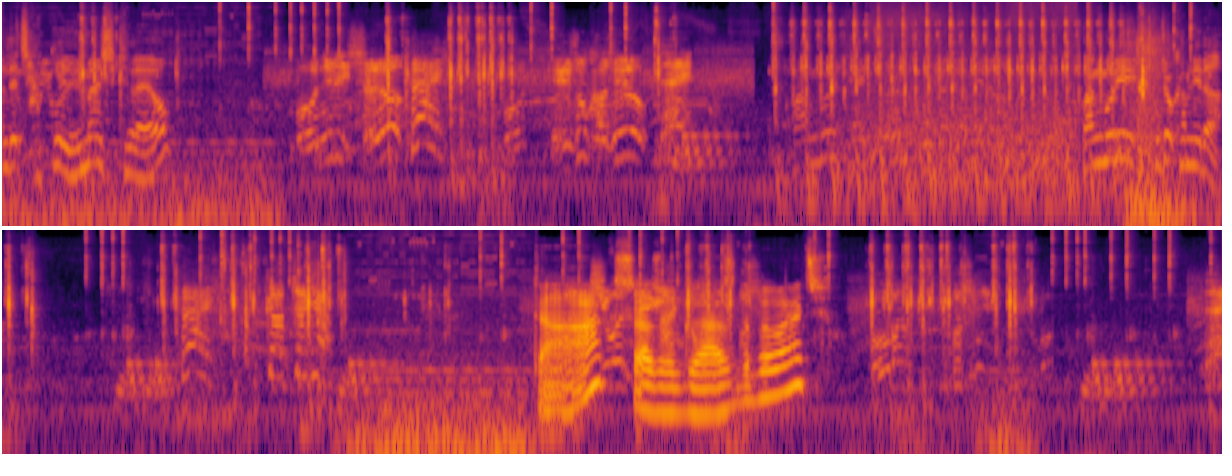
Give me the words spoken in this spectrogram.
없는데 자꾸 일만 시킬래요? 뭔일 있어요? 네. 뭐, 계속하세요. 네. 광물 대출은 불가능합니다. 광물이 부족합니다. 네. 깜짝이야. Так, сразу газ добывать. 뭐방 무슨 일? 뭐? 네.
